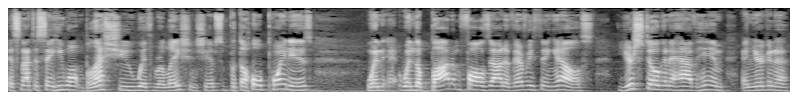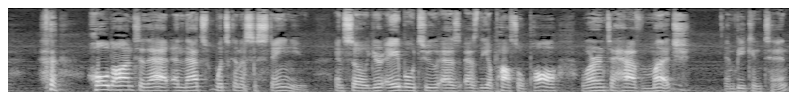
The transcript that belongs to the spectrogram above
It's not to say he won't bless you with relationships, but the whole point is when when the bottom falls out of everything else, you're still going to have him and you're going to hold on to that and that's what's going to sustain you. And so you're able to as as the apostle Paul learn to have much and be content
